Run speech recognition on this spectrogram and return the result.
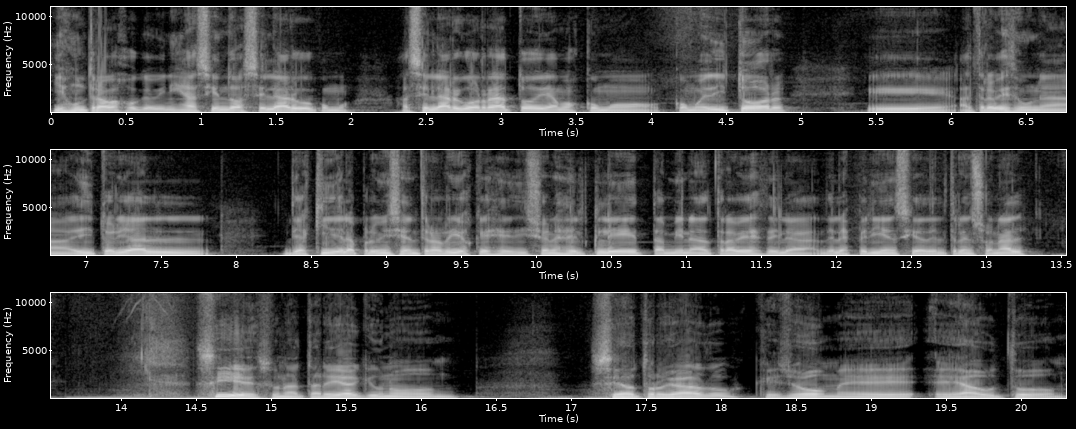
Y es un trabajo que venís haciendo hace largo como hace largo rato, digamos, como, como editor, eh, a través de una editorial de aquí de la provincia de Entre Ríos, que es Ediciones del CLE, también a través de la, de la experiencia del tren zonal. Sí, es una tarea que uno se ha otorgado, que yo me he auto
